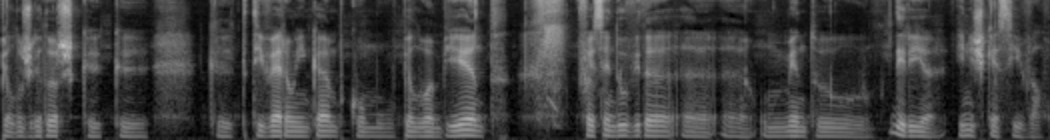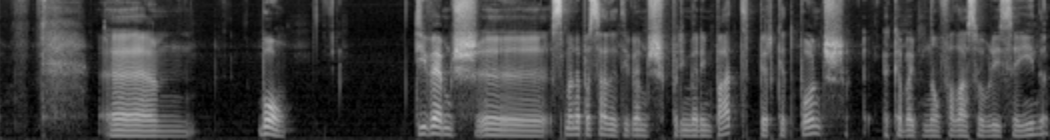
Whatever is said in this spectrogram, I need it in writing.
pelos jogadores que, que, que, que tiveram em campo, como pelo ambiente. Foi sem dúvida uh, um momento, diria, inesquecível. Bom, tivemos uh, semana passada tivemos primeiro empate, perca de pontos. Acabei de não falar sobre isso ainda.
